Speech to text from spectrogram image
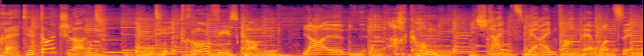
Rettet Deutschland. Die Profis kommen. Ja, ähm, ach komm, schreibt's mir einfach per WhatsApp.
